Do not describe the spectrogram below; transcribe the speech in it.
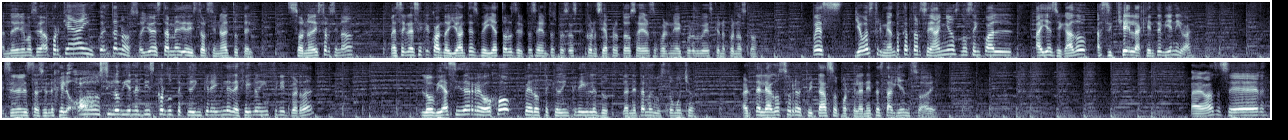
Ando bien emocionado. ¿Por qué, Ain? Cuéntanos. O yo está medio distorsionado el tutel. ¿Sonó distorsionado? Me hace gracia que cuando yo antes veía todos los directos hay otras personas que conocía, pero todos ayer se fueron y hay puros güeyes que no conozco. Pues llevo streameando 14 años, no sé en cuál hayas llegado, así que la gente viene y va. Es en la estación de Halo. Oh, sí lo vi en el Discord, te quedó increíble de Halo Infinite, ¿verdad? Lo vi así de reojo, pero te quedó increíble, dude. La neta me gustó mucho. Ahorita le hago su retuitazo porque la neta está bien suave. A ver, vamos a hacer...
